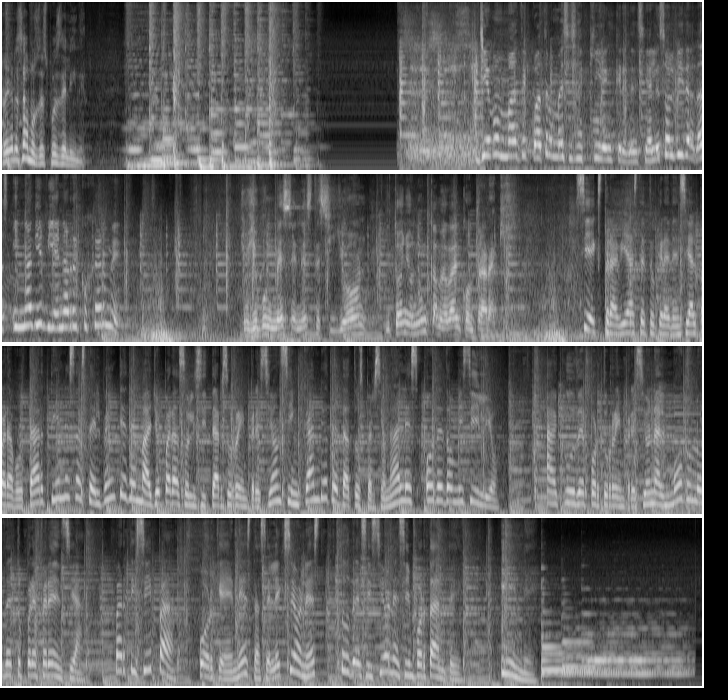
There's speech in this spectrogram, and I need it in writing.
Regresamos después del INE. Llevo más de cuatro meses aquí en credenciales olvidadas y nadie viene a recogerme. Yo llevo un mes en este sillón y Toño nunca me va a encontrar aquí. Si extraviaste tu credencial para votar, tienes hasta el 20 de mayo para solicitar su reimpresión sin cambio de datos personales o de domicilio. Acude por tu reimpresión al módulo de tu preferencia. Participa, porque en estas elecciones tu decisión es importante. INE.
